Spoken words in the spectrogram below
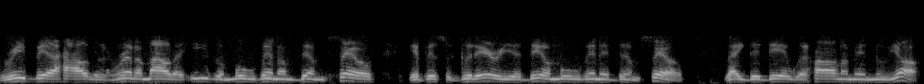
rebuild houses, rent them out, or either move in them themselves. If it's a good area, they'll move in it themselves, like they did with Harlem in New York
